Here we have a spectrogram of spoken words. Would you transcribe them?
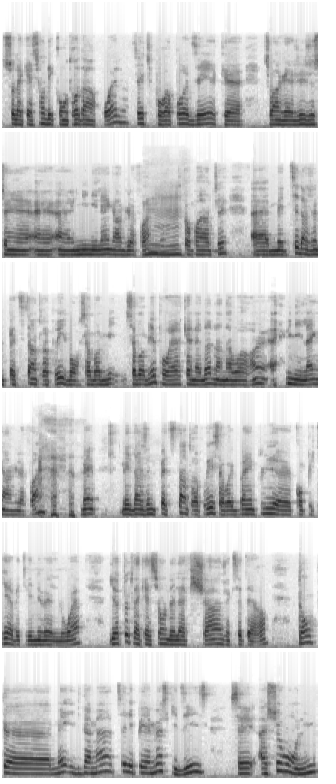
sur la question des contrats d'emploi. Tu sais, tu pourras pas dire que tu vas engager juste un, un, unilingue anglophone, mm-hmm. tu comprends-tu? Euh, mais tu sais, dans une petite entreprise, bon, ça va, ça va bien pour Air Canada d'en avoir un unilingue anglophone, mais, mais dans une petite entreprise, ça va être bien plus euh, compliqué avec les nouvelles lois. Il y a toute la question de l'affichage, etc. Donc, mais évidemment, tu sais, les PME, ce qu'ils disent, c'est assurons-nous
